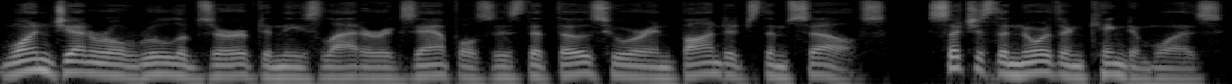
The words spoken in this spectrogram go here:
One general rule observed in these latter examples is that those who are in bondage themselves, such as the northern kingdom was,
